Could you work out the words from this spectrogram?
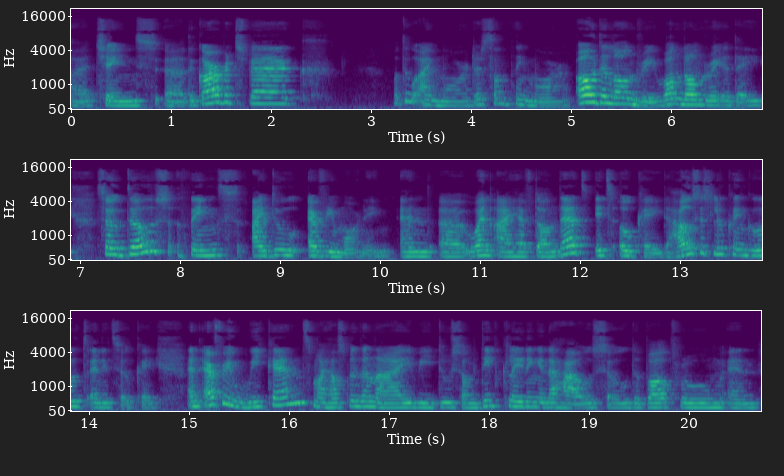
uh, change uh, the garbage bag. What do I more? There's something more. Oh, the laundry, one laundry a day. So those things I do every morning. And uh, when I have done that, it's okay. The house is looking good and it's okay. And every weekend, my husband and I, we do some deep cleaning in the house. So the bathroom and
